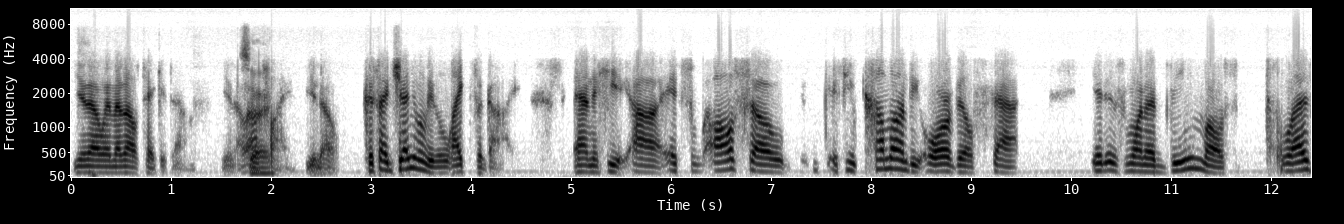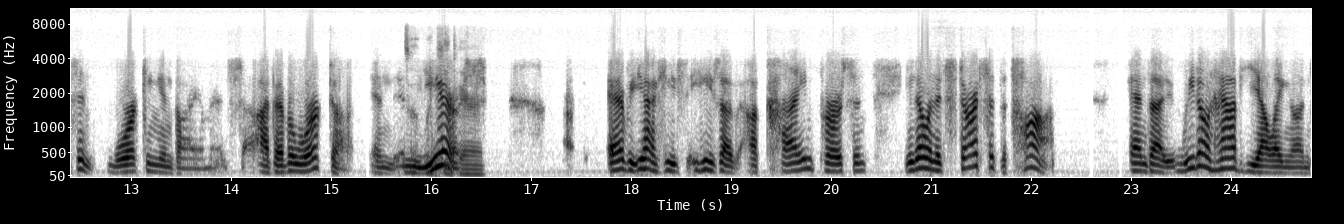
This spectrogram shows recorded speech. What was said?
you know, and then I'll take it down. You know, Sure. I'm fine. You know, because I genuinely like the guy, and he. Uh, it's also if you come on the Orville set, it is one of the most pleasant working environments I've ever worked on in, in years every yeah he's he's a, a kind person you know and it starts at the top and uh, we don't have yelling on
